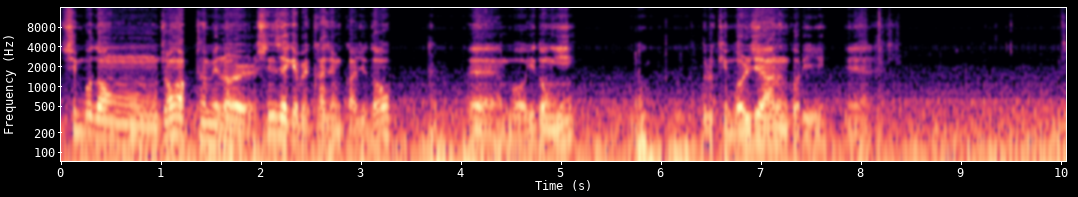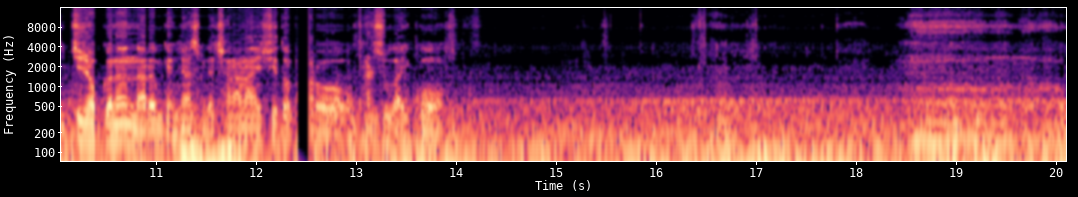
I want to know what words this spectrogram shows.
신부동 종합터미널 신세계 백화점까지도 예, 뭐 이동이 그렇게 멀지 않은 거리. 예. 입지 조건은 나름 괜찮습니다. 천안 IC도 바로 탈 수가 있고 어,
